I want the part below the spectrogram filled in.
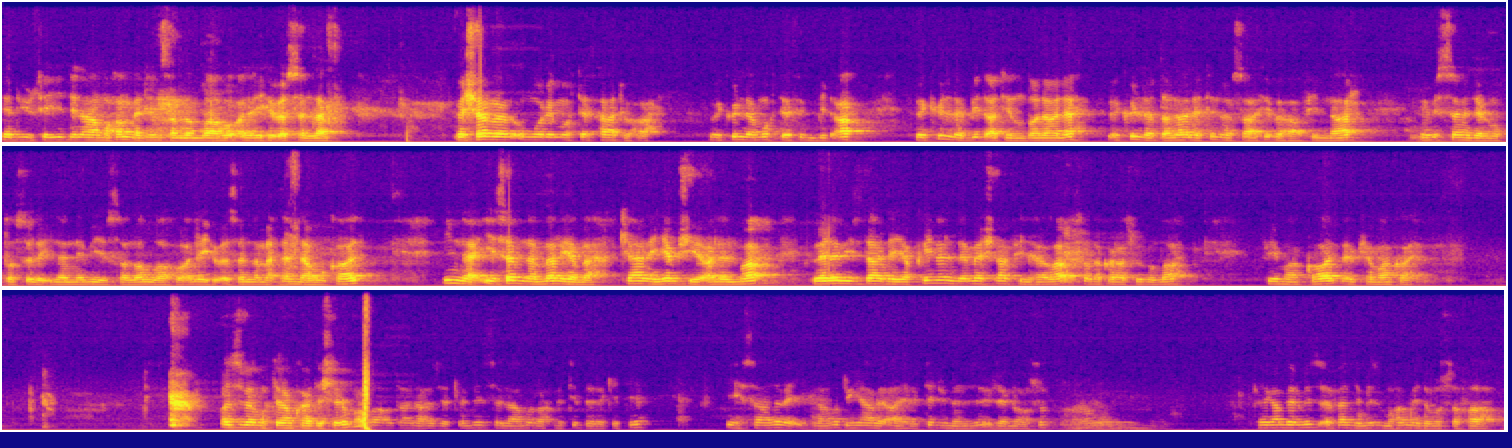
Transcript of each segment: هدي سيدنا محمد صلى الله عليه وسلم وشر الأمور محدثاتها وكل محدث بدعة وكل بدعة ضلالة وكل ضلالة وصاحبها في النار. وبالسند المتصل إلى النبي صلى الله عليه وسلم أنه قال إن عيسى ابن مريم كان يمشي على الماء Velev izdade yakinen lemeşa fil heva sadaka Resulullah fîmâ kal evkemâ kal. Aziz ve muhterem kardeşlerim, Allahu Teala Hazretlerinin selamı, rahmeti, bereketi, ihsanı ve ikramı dünya ve ahirette cümlenizin üzerine olsun. Peygamberimiz Efendimiz Muhammed Mustafa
